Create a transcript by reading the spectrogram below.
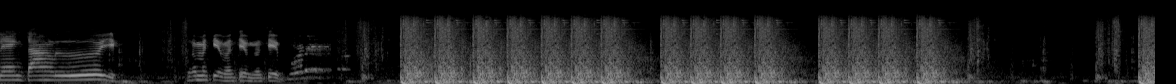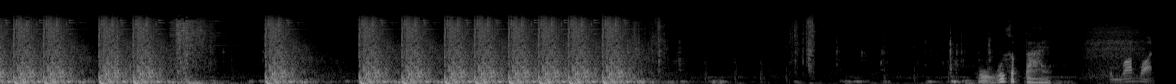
แรงจังเลยแล้วมันเจ็บมันเจ็บมันเจ็บ โอ้โหเกับตาย ผมว่าบอด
